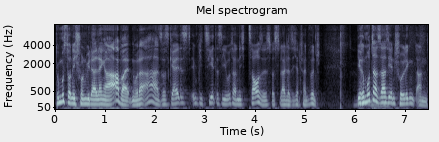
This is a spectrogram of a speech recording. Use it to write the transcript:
Du musst doch nicht schon wieder länger arbeiten, oder? Ah, also das Geld ist impliziert, dass die Mutter nicht zu Hause ist, was Leila sich anscheinend wünscht. Ihre Mutter sah sie entschuldigend an.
